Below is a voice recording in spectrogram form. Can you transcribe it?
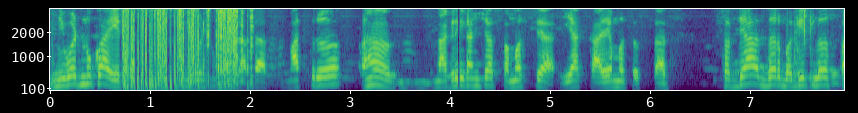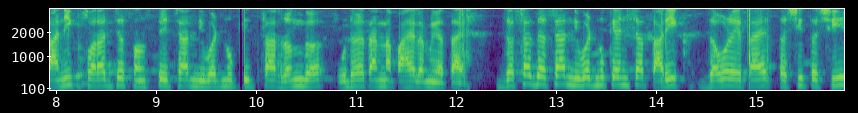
निवडणुका येतात निवडणुका जातात मात्र नागरिकांच्या समस्या या कायमच असतात. सध्या जर बघितलं स्थानिक स्वराज्य संस्थेच्या निवडणुकीचा रंग उधळताना पाहायला मिळत आहे. जशा जशा निवडणुकांच्या तारीख जवळ येत आहे तशी तशी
